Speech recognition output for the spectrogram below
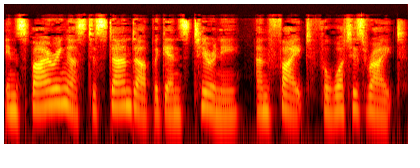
inspiring us to stand up against tyranny and fight for what is right.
